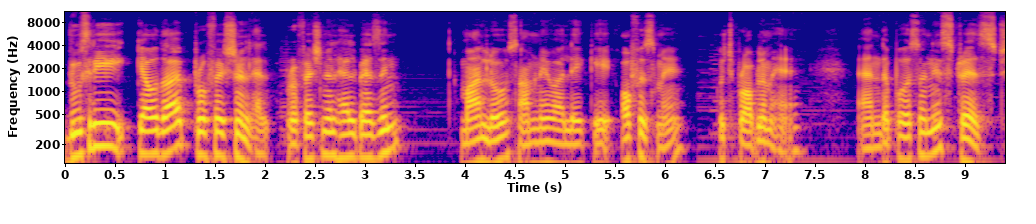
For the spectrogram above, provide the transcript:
दूसरी क्या होता है? Professional help professional help as in मान लो सामने वाले के ऑफ़िस में कुछ प्रॉब्लम है and the person is stressed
